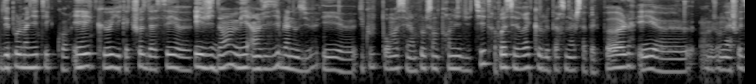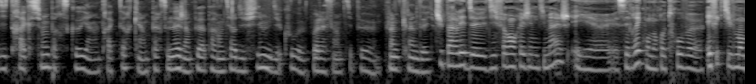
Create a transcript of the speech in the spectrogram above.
des pôles magnétiques, quoi. Et qu'il y ait quelque chose d'assez évident mais invisible à nos yeux. Et du coup, pour moi, c'est un peu le sens premier du titre. Après, c'est vrai que le personnage s'appelle Paul et on a choisi Traction parce qu'il y a un tracteur qui est un personnage un peu à part entière du film. Du coup, voilà, c'est un petit peu plein de clins d'œil. Tu parlais de différents régimes d'images et euh, c'est vrai qu'on en retrouve euh, effectivement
